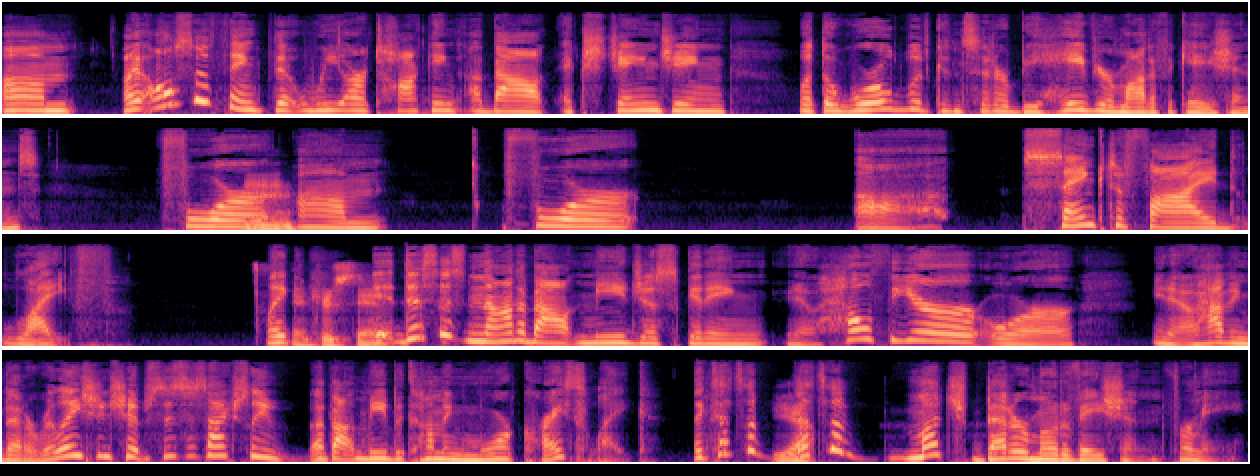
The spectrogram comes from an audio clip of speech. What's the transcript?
Um, I also think that we are talking about exchanging what the world would consider behavior modifications for um, for uh, sanctified life. Like Interesting. it- this is not about me just getting you know healthier or you know having better relationships. This is actually about me becoming more Christ-like. Like that's a Yeah. that's a much better motivation for me.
